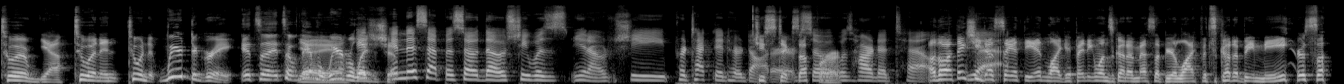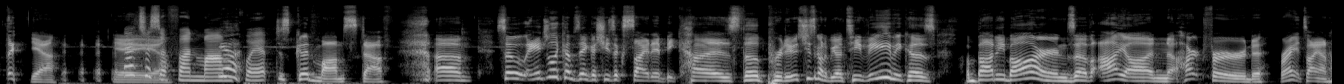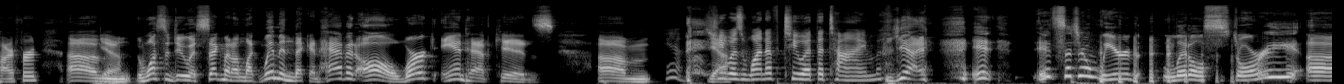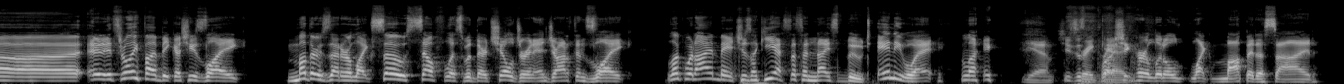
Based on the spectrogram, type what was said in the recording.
to a Yeah. to an in, to a weird degree. It's a it's a they Yeah, have a weird yeah. Relationship. In, this episode, though, she was, you know, she protected her daughter. She sticks up so for her. it was hard to tell. Although I think she Yeah. does say at the end, like, if anyone's gonna mess up your life, it's gonna be me or something. Yeah. Yeah, That's yeah, just yeah. a fun mom yeah, quip. Just good mom stuff. Um, so Angela comes in because she's excited because the produce she's going to be on TV because Bobby Barnes of Eye on Hartford, right? It's Eye on Hartford. Um, Yeah. wants to do a segment on like women that can have it all, work and have kids. Um, yeah. Yeah. She was one of two at the time. yeah, it. It's such a weird little story. Uh, and it's really fun because she's like mothers that are like so selfless with their children, and Jonathan's like, "Look what I made." She's like, "Yes, that's a nice boot." Anyway, like Yeah. she's just brushing gag. her little like moppet aside.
